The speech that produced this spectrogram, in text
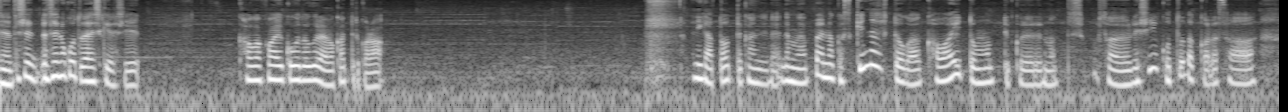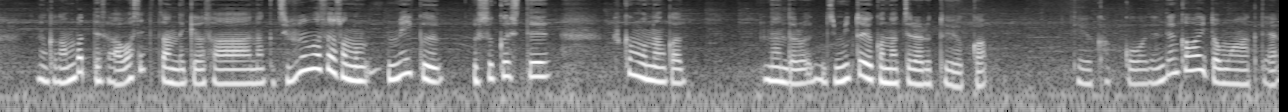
に私私のこと大好きだし顔が可愛いことぐらい分かってるから。ありがとうって感じで。でもやっぱりなんか好きな人が可愛いと思ってくれるのってさ嬉しいことだからさなんか頑張ってさ合わせてたんだけどさなんか自分はさそのメイク薄くして服もなんかなんだろう地味というかナチュラルというかっていう格好は全然可愛いと思わなくて。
